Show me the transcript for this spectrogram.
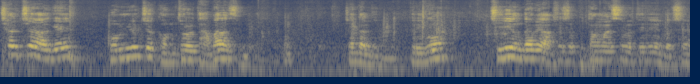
철저하게 법률적 검토를 다 받았습니다. 전달드립니다. 그리고 질의응답에 앞서서 부탁 말씀을 드리는 것은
